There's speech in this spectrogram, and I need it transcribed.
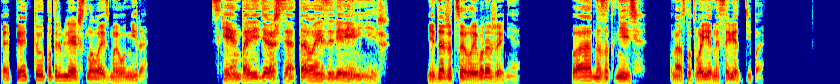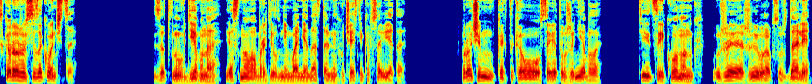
«Опять ты употребляешь слова из моего мира. С кем поведешься, того и забеременеешь. И даже целые выражения. Ладно, заткнись. У нас тут военный совет типа. Скоро же все закончится. Заткнув демона, я снова обратил внимание на остальных участников совета. Впрочем, как такового совета уже не было. Птицы и Конунг уже живо обсуждали,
